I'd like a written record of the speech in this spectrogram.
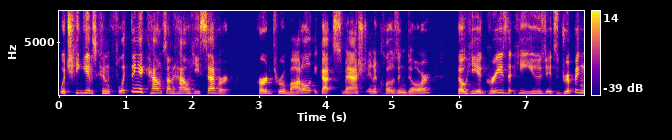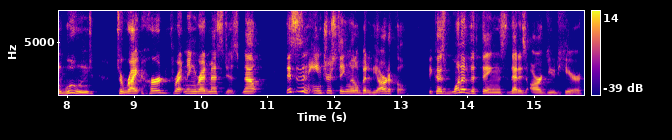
which he gives conflicting accounts on how he severed. Heard threw a bottle, it got smashed in a closing door, though he agrees that he used its dripping wound to write Heard threatening red messages. Now, this is an interesting little bit of the article because one of the things that is argued here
